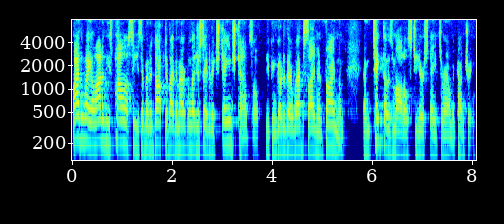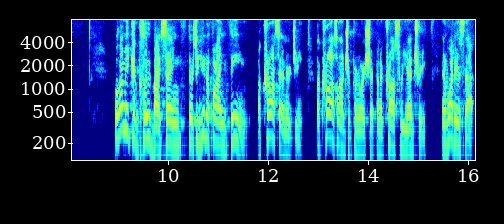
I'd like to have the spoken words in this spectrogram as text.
By the way, a lot of these policies have been adopted by the American Legislative Exchange Council. You can go to their website and find them and take those models to your states around the country. Well, let me conclude by saying there's a unifying theme across energy, across entrepreneurship, and across reentry. And what is that?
